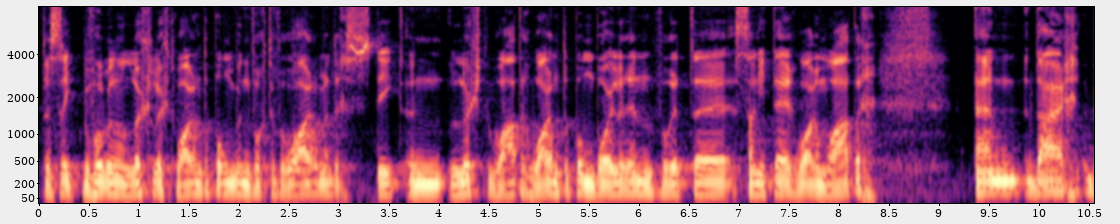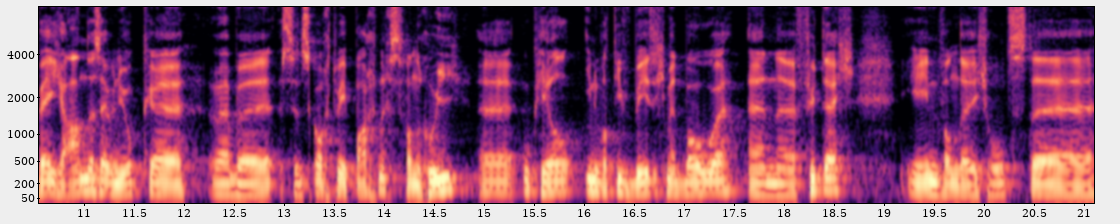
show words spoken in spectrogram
Er steekt bijvoorbeeld een lucht-lucht-warmtepomp in voor te verwarmen. Er steekt een lucht-water-warmtepompboiler in voor het uh, sanitair warm water. En daarbij gaande zijn we nu ook... Uh, we hebben sinds kort twee partners van Roei, uh, ook heel innovatief bezig met bouwen. En uh, Futech, een van de grootste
